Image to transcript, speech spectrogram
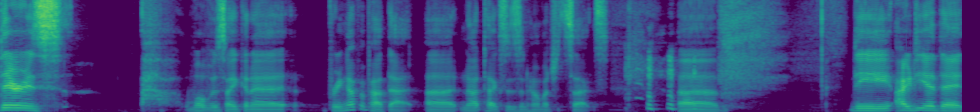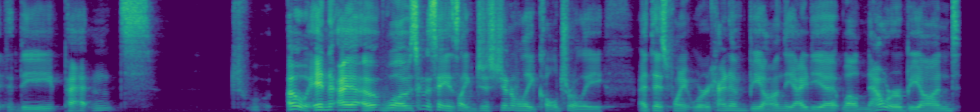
there is what was I gonna bring up about that? Uh, not Texas and how much it sucks. uh, the idea that the patents. Oh, and I uh, well, I was gonna say is like just generally culturally at this point we're kind of beyond the idea. Well, now we're beyond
